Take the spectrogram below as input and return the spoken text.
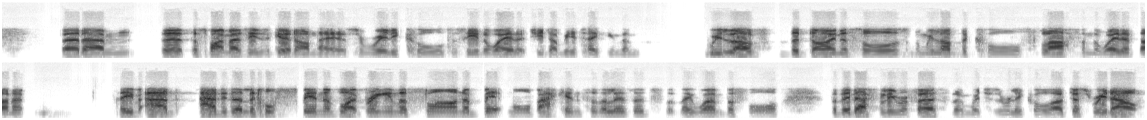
But um, the, the Spike magazines are good, aren't they? It's really cool to see the way that GW are taking them. We love the dinosaurs and we love the cool fluff and the way they've done it they've add, added a little spin of like bringing the Slann a bit more back into the lizards that they weren't before, but they definitely refer to them, which is really cool. I'll just read out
